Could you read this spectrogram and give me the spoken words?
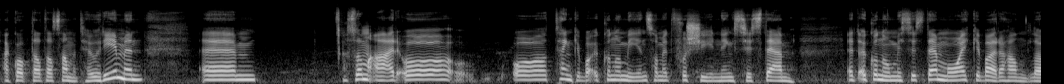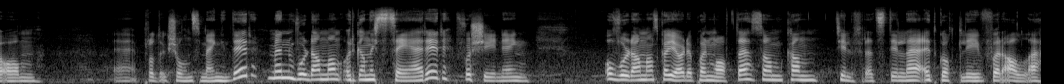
er ikke opptatt av samme teori, men um, som er å, å tenke på økonomien som et forsyningssystem et økonomisk system må ikke bare handle om eh, produksjonsmengder, men hvordan man organiserer forsyning. Og hvordan man skal gjøre det på en måte som kan tilfredsstille et godt liv for alle.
